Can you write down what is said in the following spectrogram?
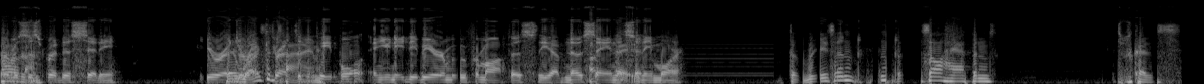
services for this city. You're a There direct a threat to the people, and you need to be removed from office. You have no say in this anymore. The reason this all happened is because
